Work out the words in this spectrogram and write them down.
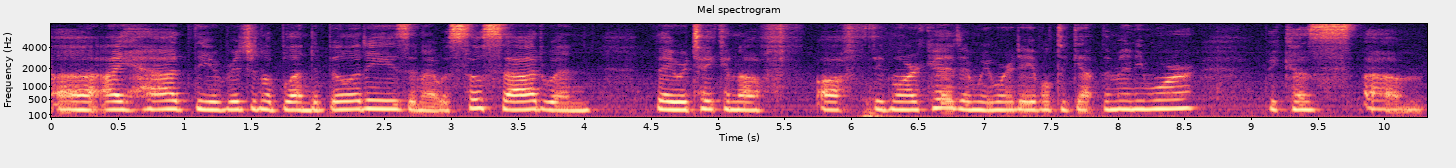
Uh, I had the original blendabilities and I was so sad when they were taken off off the market and we weren't able to get them anymore because um,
